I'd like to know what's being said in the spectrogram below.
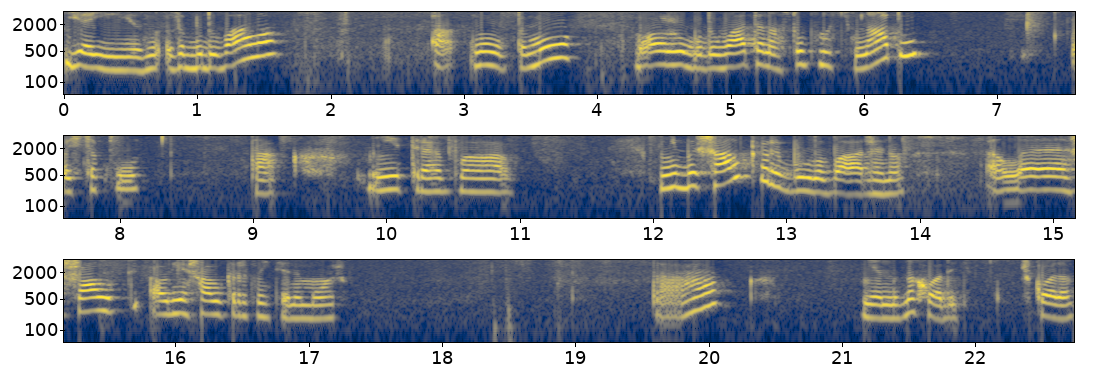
Я її забудувала. А, ну, тому можу будувати наступну кімнату. Ось таку. Так, мені треба. Мені би шалкер було бажано, але шалк... але я шалкер знайти не можу. Так. Ні, не знаходить. Шкода.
